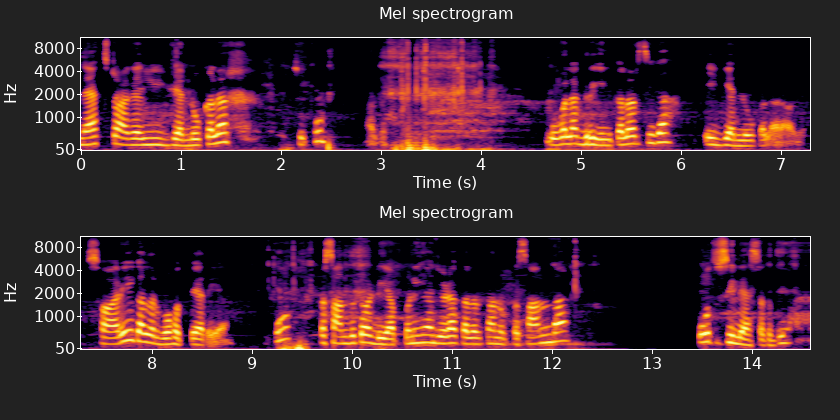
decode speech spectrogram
ਨੈਕਸਟ ਆ ਗਿਆ ਜੀ yellow ਕਲਰ ਠੀਕ ਹੈ? ਉਹ ਵਾਲਾ ਗ੍ਰੀਨ ਕਲਰ ਸੀਗਾ, ਇਹ yellow ਕਲਰ ਆ ਗਿਆ। ਸਾਰੇ ਕਲਰ ਬਹੁਤ ਪਿਆਰੇ ਆ, ਠੀਕ ਹੈ? ਪਸੰਦ ਤੁਹਾਡੀ ਆਪਣੀ ਆ, ਜਿਹੜਾ ਕਲਰ ਤੁਹਾਨੂੰ ਪਸੰਦ ਆ ਉਹ ਤੁਸੀਂ ਲੈ ਸਕਦੇ ਹੋ।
